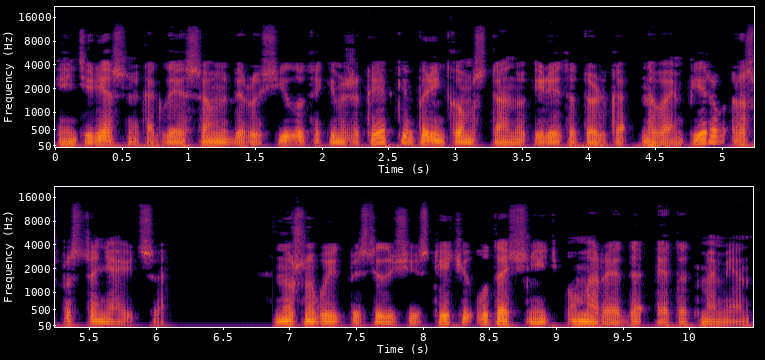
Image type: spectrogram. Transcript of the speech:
Интересно, когда я сам наберу силу, таким же крепким пареньком стану, или это только на вампиров распространяется? Нужно будет при следующей встрече уточнить у Мореда этот момент.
